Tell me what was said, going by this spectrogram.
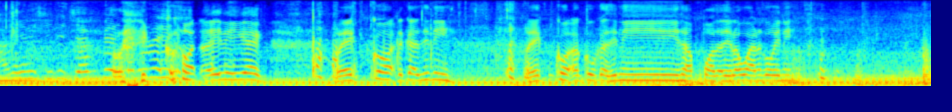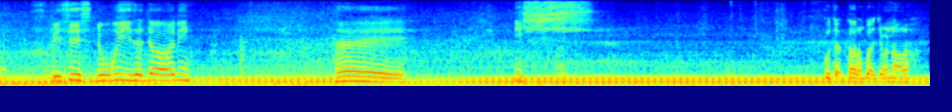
Hari ni sini champion kan ni. Rekod hari ni geng. Rekod dekat sini. Rekod aku kat sini Siapa tak boleh lawan aku hari ni? Spesies duri saja hari ni. Hei Ish. Aku tak tahu nak buat macam mana lah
